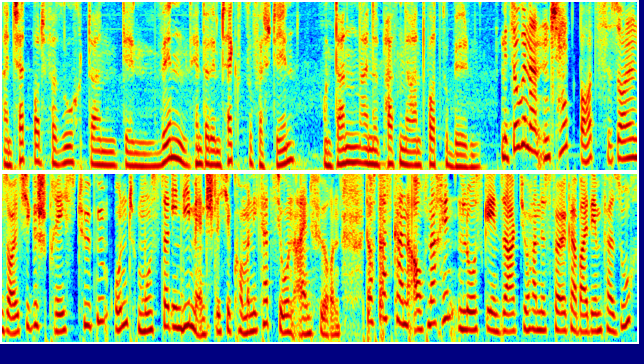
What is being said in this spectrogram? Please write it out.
Ein Chatbot versucht dann den Sinn hinter dem Text zu verstehen und dann eine passende Antwort zu bilden. Mit sogenannten Chatbots sollen solche Gesprächstypen und Muster in die menschliche Kommunikation einführen. Doch das kann auch nach hinten losgehen, sagt Johannes Völker bei dem Versuch,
